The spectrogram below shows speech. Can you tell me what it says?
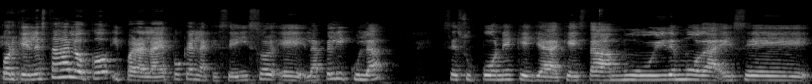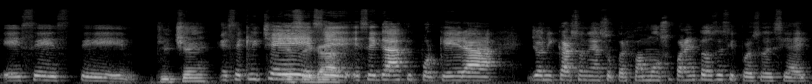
Porque él estaba loco y para la época en la que se hizo eh, la película, se supone que ya que estaba muy de moda ese, ese, este, Cliché. ese cliché, Ese ese, gag. ese gag, porque era Johnny Carson era súper famoso para entonces y por eso decía él,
